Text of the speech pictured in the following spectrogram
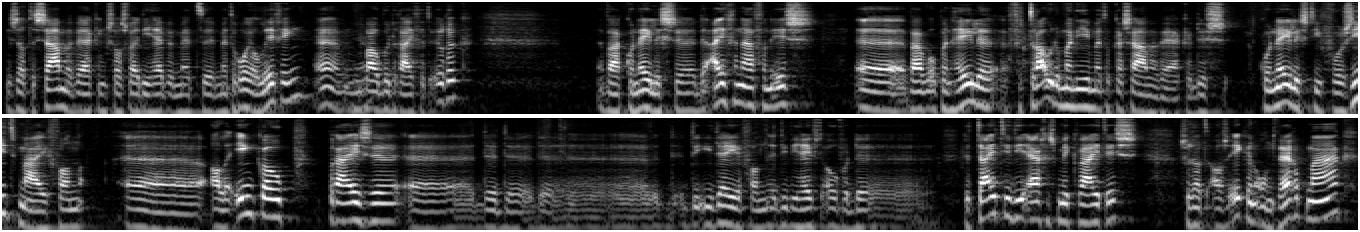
Is dat de samenwerking zoals wij die hebben met, eh, met Royal Living, hè, een Ja. bouwbedrijf uit Urk, waar Cornelis eh, de eigenaar van is, eh, waar we op een hele vertrouwde manier met elkaar samenwerken. Dus Cornelis die voorziet mij van eh, alle inkoopprijzen, eh, de, de, de, de, de ideeën van, die hij heeft over de, de tijd die hij ergens mee kwijt is. Zodat als ik een ontwerp maak,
